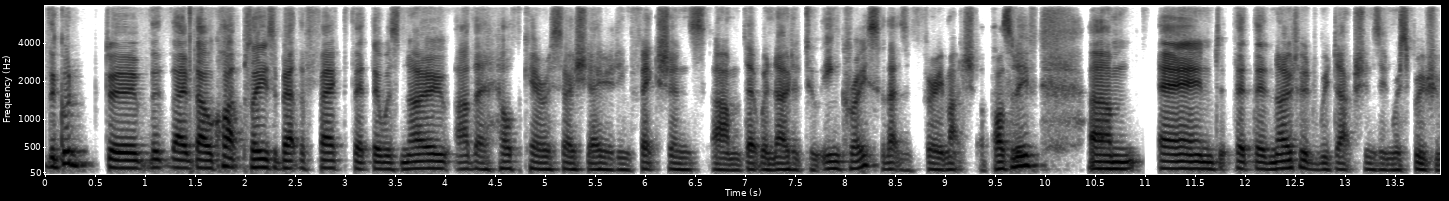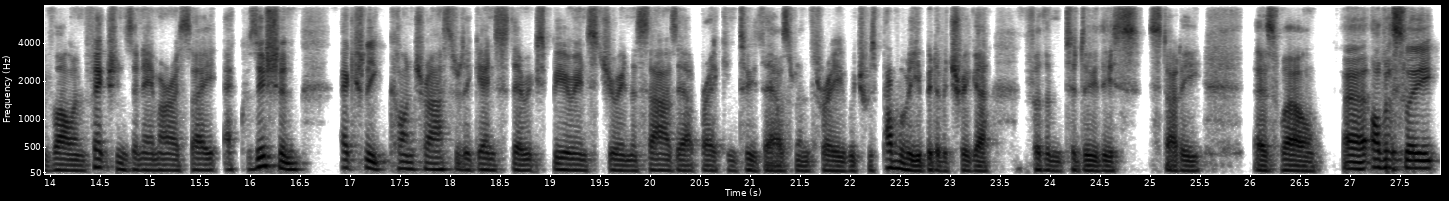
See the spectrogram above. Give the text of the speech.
the good, uh, they, they were quite pleased about the fact that there was no other healthcare associated infections um, that were noted to increase. So that's very much a positive. Um, and that they noted reductions in respiratory viral infections and MRSA acquisition actually contrasted against their experience during the SARS outbreak in 2003, which was probably a bit of a trigger for them to do this study as well. Uh, obviously,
